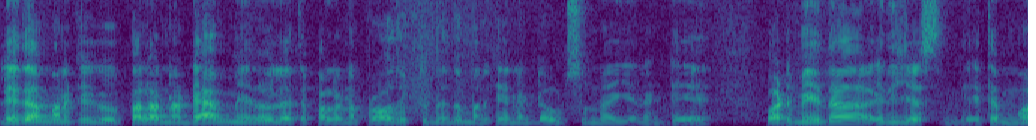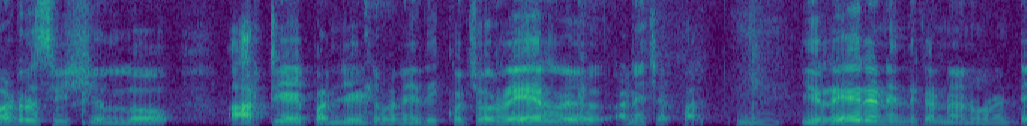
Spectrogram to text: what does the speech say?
లేదా మనకి పలానా డ్యామ్ మీదో లేకపోతే పలానా ప్రాజెక్టు మీద మనకైనా డౌట్స్ ఉన్నాయి అని అంటే వాటి మీద ఇది చేస్తుంది. అయితే మర్డర్స్ విషయంలో ఆర్టీఐ పనిచేయటం అనేది కొంచెం రేర్ అనే చెప్పాలి. ఈ రేర్ అని ఎందుకన్నాను అని అంటే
